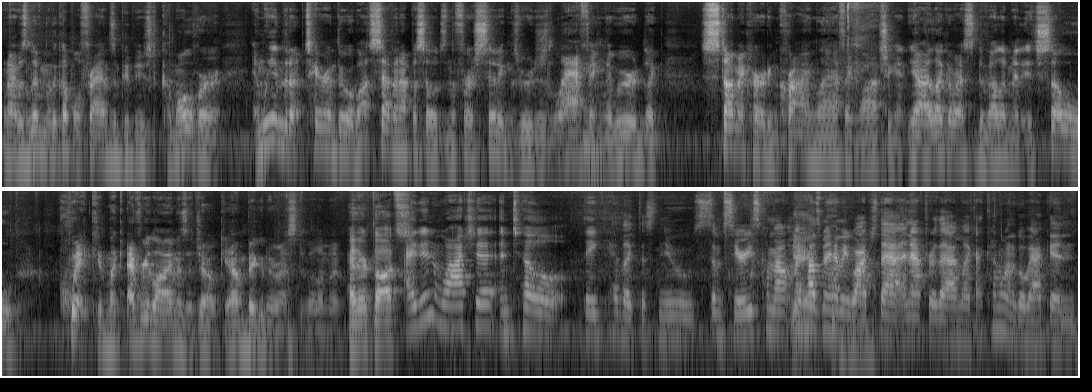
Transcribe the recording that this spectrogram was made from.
when I was living with a couple of friends and people used to come over, and we ended up tearing through about seven episodes in the first sittings. We were just laughing, Hmm. like we were like stomach hurting, crying, laughing, watching it. Yeah, I like Arrested Development. It's so quick and like every line is a joke. Yeah, I'm big into Arrested Development. Heather, thoughts? I didn't watch it until they had like this new some series come out. My Yeah. husband had me mm-hmm. watch that, and after that, I'm like, I kind of want to go back and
